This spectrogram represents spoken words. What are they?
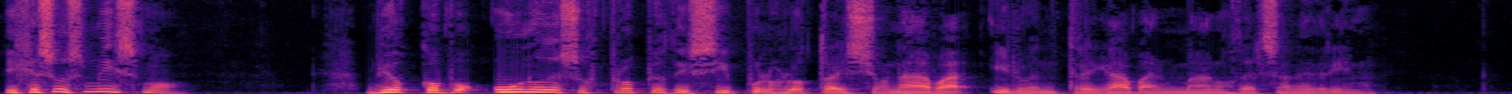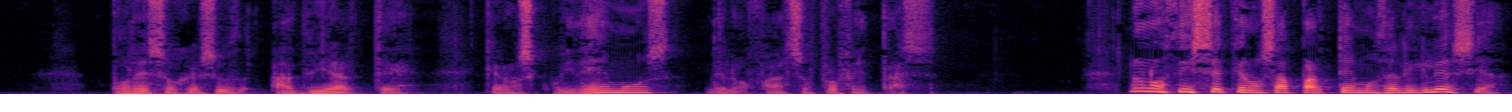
Y Jesús mismo vio cómo uno de sus propios discípulos lo traicionaba y lo entregaba en manos del Sanedrín. Por eso Jesús advierte que nos cuidemos de los falsos profetas. No nos dice que nos apartemos de la iglesia,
